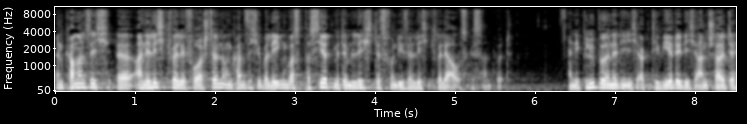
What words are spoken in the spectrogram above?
dann kann man sich äh, eine Lichtquelle vorstellen und kann sich überlegen, was passiert mit dem Licht, das von dieser Lichtquelle ausgesandt wird. Eine Glühbirne, die ich aktiviere, die ich anschalte,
